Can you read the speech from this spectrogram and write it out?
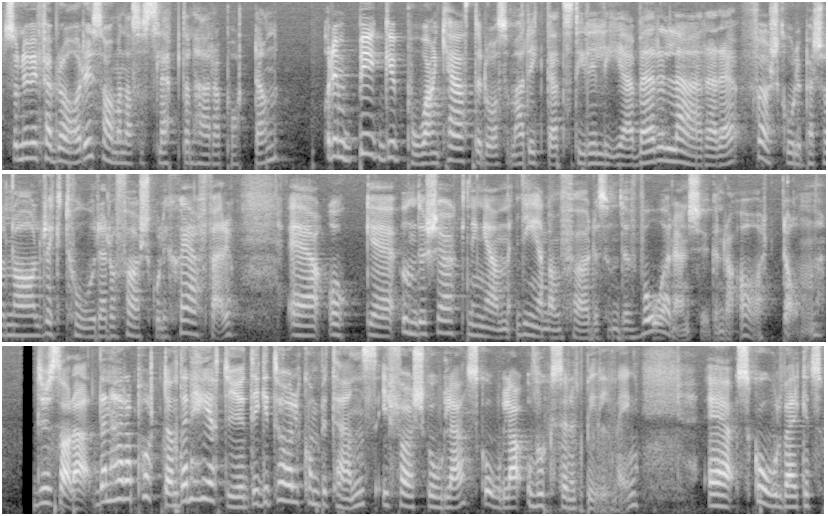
Så nu i februari så har man alltså släppt den här rapporten och den bygger på enkäter då som har riktats till elever, lärare, förskolepersonal, rektorer och förskolechefer. Eh, och eh, undersökningen genomfördes under våren 2018. Du Sara, den här rapporten den heter ju Digital kompetens i förskola, skola och vuxenutbildning. Eh, Skolverkets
